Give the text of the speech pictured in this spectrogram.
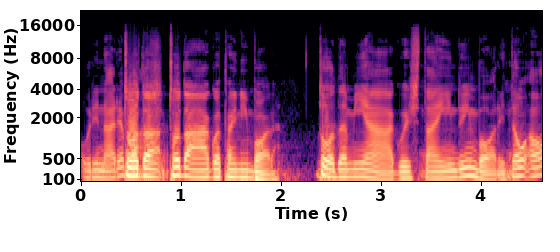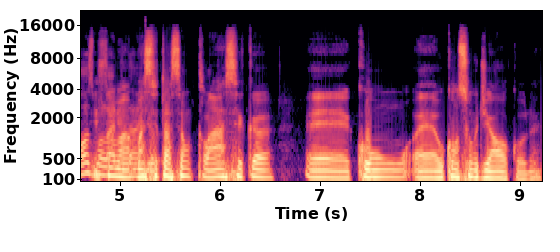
urinária toda, baixa. Toda a água está indo embora toda a minha água está indo embora. Então, a osmolaridade... Essa é uma, uma situação clássica é, com é, o consumo de álcool, né?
